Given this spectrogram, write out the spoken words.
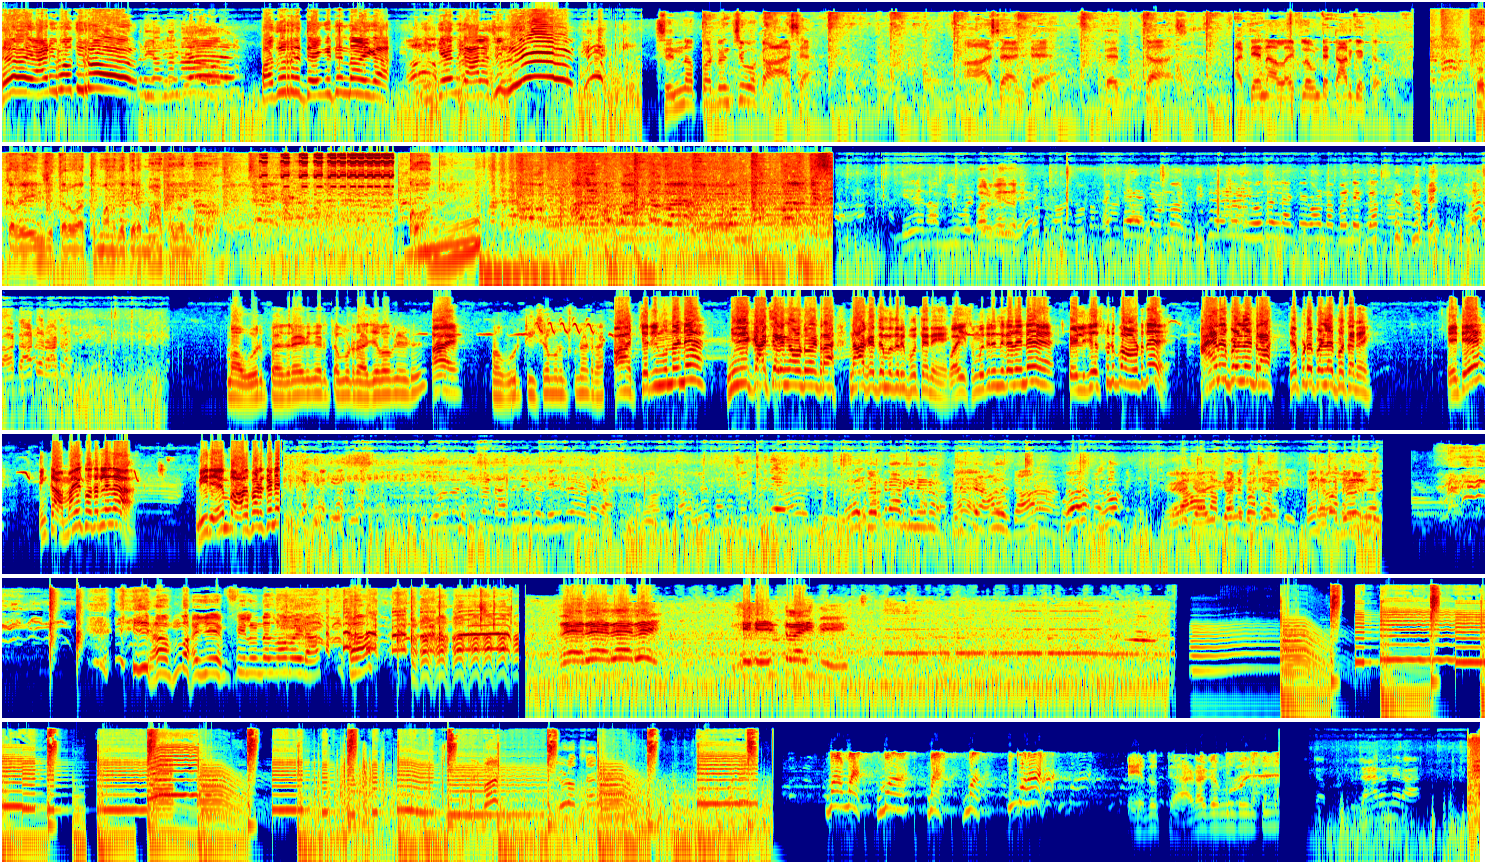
ఏ ఆడికి పోతుర్రు? పదుర్రు దెంగి తిందాం ఇక. ఇంకేంది ఆలోచన? చిన్నప్పటి నుంచి ఒక ఆశ. ఆశ అంటే పెద్ద ఆశ. అదే నా లైఫ్లో ఉండే టార్గెట్ ఒక రేంజ్ తర్వాత మన దగ్గర మాటలుండవు కోత మా ఊరు పెదరాయుడు గారి తమ్ముడు రాజాబాబు లేడు. మా ఊరు టీచర్ అనుకున్నాడు రా ఆశ్చర్యంగా ఉందండి. నీకు ఆశ్చర్యంగా ఉండవేంట్రా? నాకైతే ముదిరిపోతేనే వయసు ముదిరింది కదండి. పెళ్ళి చేసుకుంటే బాగుంటది. ఆయన పెళ్ళంట్రా? ఎప్పుడో పెళ్ళైపోతానే. ఏంటి? ఇంకా అమ్మాయి కుదరలేదా? మీరేం బాధపడకండి. ఈ అమ్మాయి ఏం ఫీల్ ఉండదు మామయ్య రే రే రే రే. ఏంట్రా ఇది? ఉందేంటి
